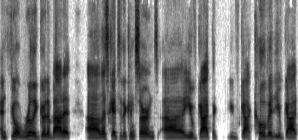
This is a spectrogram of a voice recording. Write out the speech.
and feel really good about it. Uh, let's get to the concerns. Uh, you've got the you've got COVID, you've got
